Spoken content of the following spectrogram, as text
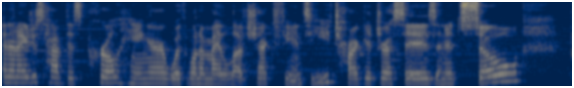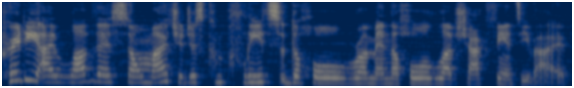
And then I just have this pearl hanger with one of my Love Shack fancy Target dresses and it's so pretty. I love this so much. It just completes the whole room and the whole Love Shack fancy vibe.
